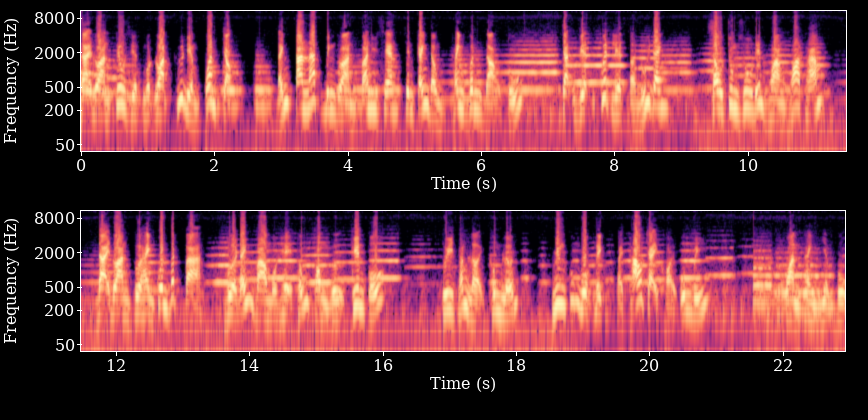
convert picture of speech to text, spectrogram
đại đoàn tiêu diệt một loạt cứ điểm quan trọng, đánh tan nát binh đoàn Vanisen trên cánh đồng Thanh Vân Đạo Tú, chặn viện quyết liệt ở núi Đanh. Sau Trung Du đến Hoàng Hoa Thám, đại đoàn vừa hành quân vất vả, vừa đánh vào một hệ thống phòng ngự kiên cố Tuy thắng lợi không lớn, nhưng cũng buộc địch phải tháo chạy khỏi Uông Bí. Hoàn thành nhiệm vụ,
